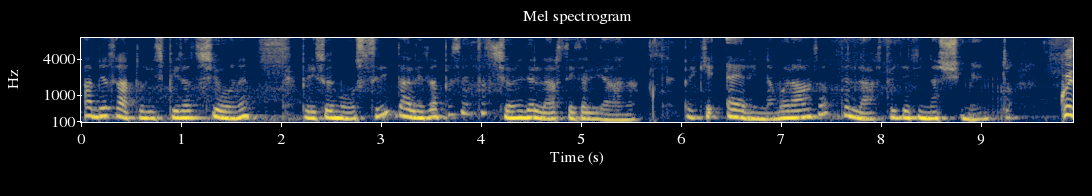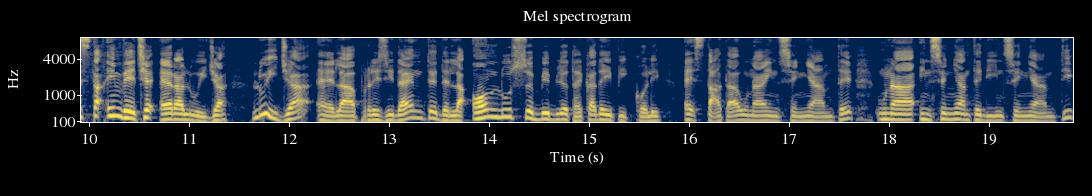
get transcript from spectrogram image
abbia tratto l'ispirazione per i suoi mostri dalle rappresentazioni dell'arte italiana, perché era innamorato dell'arte del Rinascimento. Questa invece era Luigia. Luigia è la presidente della Onlus Biblioteca dei Piccoli. È stata una insegnante, una insegnante di insegnanti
